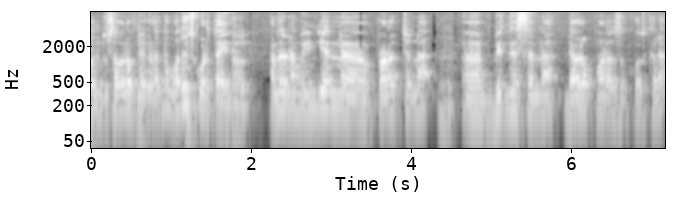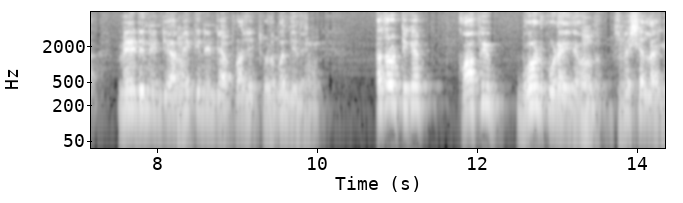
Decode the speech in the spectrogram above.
ಒಂದು ಸೌಲಭ್ಯಗಳನ್ನು ಒದಗಿಸ್ಕೊಡ್ತಾ ಇದೆ. ಅಂದ್ರೆ ನಮ್ಮ ಇಂಡಿಯನ್ ಪ್ರಾಡಕ್ಟ್ ಅನ್ನ ಬಿಸ್ನೆಸ್ ಅನ್ನ ಡೆವಲಪ್ ಮಾಡೋದಕ್ಕೋಸ್ಕರ made in India make in India ಪ್ರಾಜೆಕ್ಟ್ಗಳು ಬಂದಿವೆ. ಅದರೊಟ್ಟಿಗೆ ಕಾಫಿ ಬೋರ್ಡ್ ಕೂಡ ಇದೆ ಒಂದು ಸ್ಪೆಷಲ್ ಆಗಿ.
